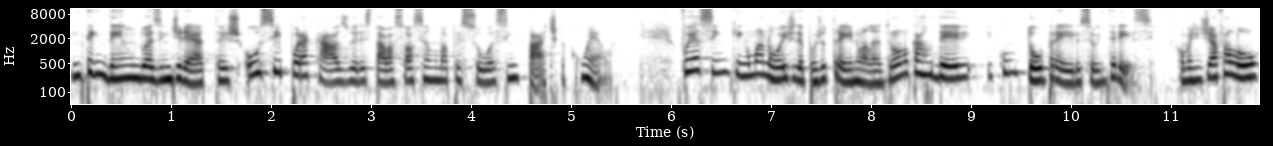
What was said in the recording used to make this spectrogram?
entendendo as indiretas ou se por acaso ele estava só sendo uma pessoa simpática com ela. Foi assim que, em uma noite depois do treino, ela entrou no carro dele e contou para ele o seu interesse como a gente já falou,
